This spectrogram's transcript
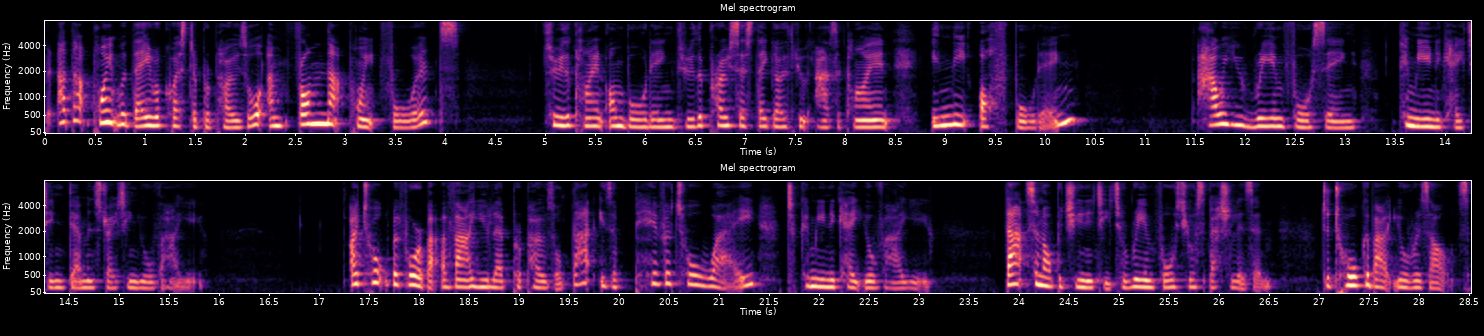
But at that point, would they request a proposal? And from that point forwards, through the client onboarding, through the process they go through as a client, in the offboarding, how are you reinforcing, communicating, demonstrating your value? I talked before about a value led proposal. That is a pivotal way to communicate your value. That's an opportunity to reinforce your specialism, to talk about your results,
